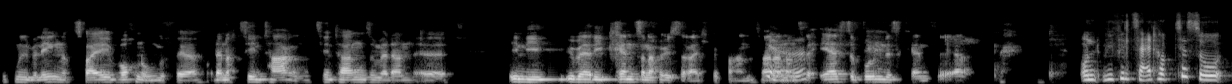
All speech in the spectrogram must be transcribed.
ich muss überlegen, nach zwei Wochen ungefähr oder nach zehn Tagen, nach zehn Tagen sind wir dann äh, in die über die Grenze nach Österreich gefahren. Das war ja. dann unsere erste Bundesgrenze, ja. Und wie viel Zeit habt ihr so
